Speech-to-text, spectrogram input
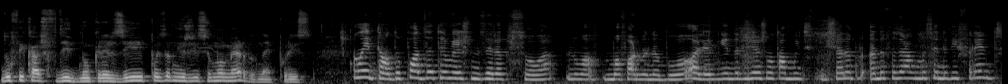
do que ficares fedido de não quereres ir e depois a energia ser uma merda, né? Por isso. Ou então, tu podes até mesmo dizer à pessoa, numa, de uma forma na boa, olha, a minha energia não está muito fixe, anda, anda a fazer alguma cena diferente.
